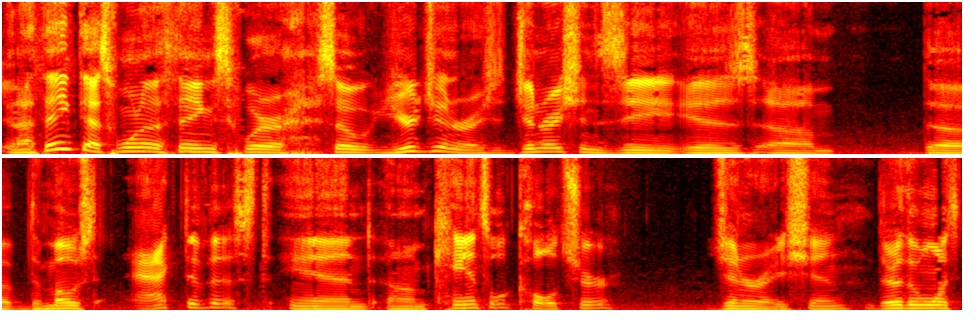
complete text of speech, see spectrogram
And I think that's one of the things where so your generation, Generation Z, is um, the the most activist and um, cancel culture generation. They're the ones.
